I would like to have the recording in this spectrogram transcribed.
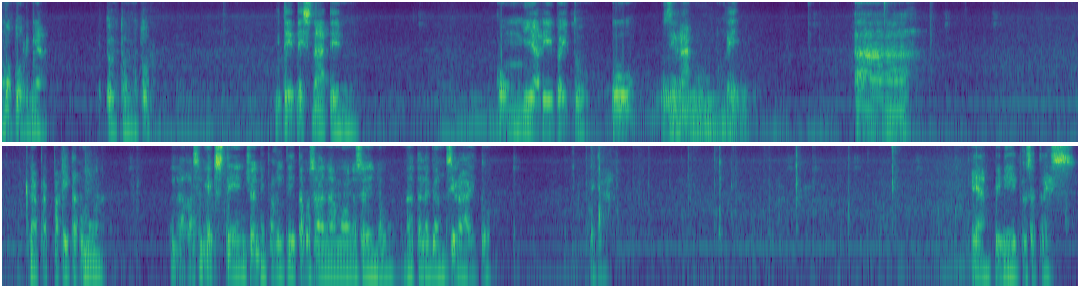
motor niya. Ito, itong motor. Itetest natin kung yari ba ito o sira. Okay? Ah, dapat pakita ko muna. Wala kasing extension eh. Pakikita ko sana muna sa inyo na talagang sira ito. Teka. Ayan, pinihit ko sa tres.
